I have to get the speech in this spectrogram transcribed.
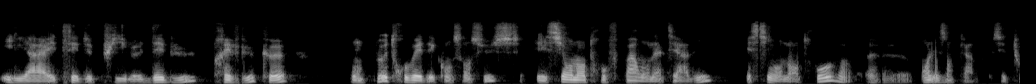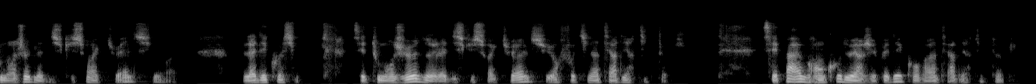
Il y a été depuis le début prévu que on peut trouver des consensus et si on n'en trouve pas, on interdit. Et si on en trouve, euh, on les encadre. C'est tout l'enjeu de la discussion actuelle sur l'adéquation. C'est tout l'enjeu de la discussion actuelle sur faut-il interdire TikTok. C'est pas à grand coup de RGPD qu'on va interdire TikTok.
